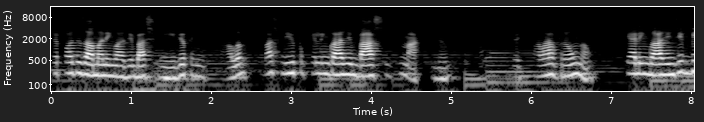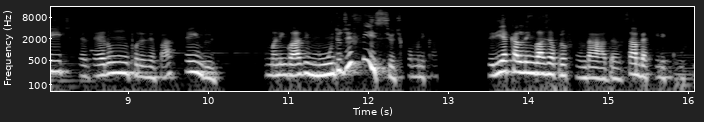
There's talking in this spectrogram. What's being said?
você pode usar uma linguagem baixo nível, que a gente fala. Baixo nível porque é linguagem baixa de máquina. Tá? Não é de palavrão, não. Que é a linguagem de bit, que é 01, por exemplo, a assembly. É uma linguagem muito difícil de comunicação. Seria aquela linguagem aprofundada, sabe aquele curso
